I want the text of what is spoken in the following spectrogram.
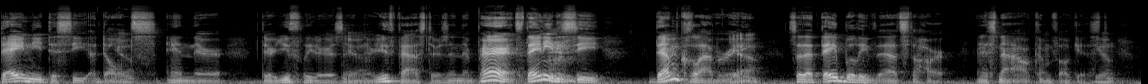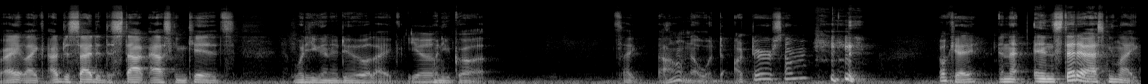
they need to see adults and their their youth leaders and Yeah. their youth pastors and their parents. They need to see them collaborating Yeah. so that they believe that that's the heart and it's not outcome focused Yeah. right? Like I've decided to stop asking kids, "What are you gonna do like Yeah. when you grow up?" It's like I don't know, a doctor or something. okay, and that, instead of asking like,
